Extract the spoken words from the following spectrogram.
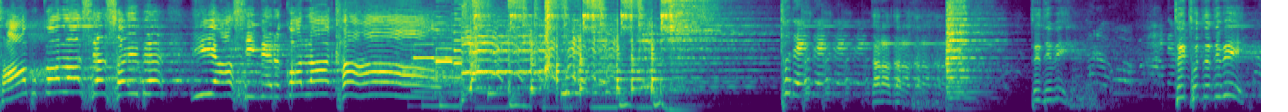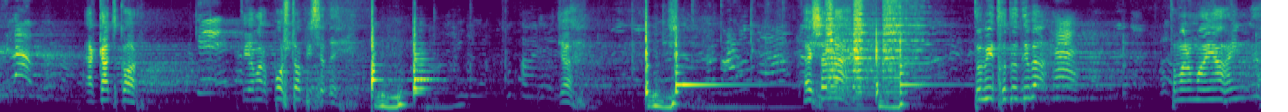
সব কলা শেষ হইবে ইয়াসিনের কলা খাও। তো দে। দাঁড়া দাঁড়া দাঁড়া। তুই দিবি? তুই থুতে দিবি? এক কাজ কর। তুই আমার পোস্ট অফিসে দে। যা। এই শোনা তুমি থুতু দিবা? হ্যাঁ। তোমার মায়া হয় না?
